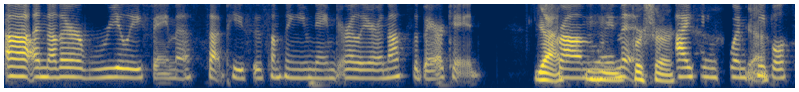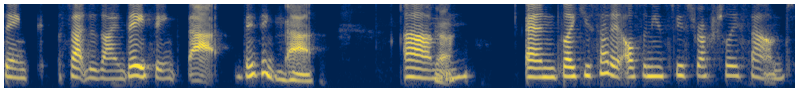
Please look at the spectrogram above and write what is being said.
uh, another really famous set piece is something you named earlier, and that's the barricade. Yeah, From Les mhm, Mis. for sure. I think when Yeah. people think set design, they think that. They think Mhm. that. Um, And like you said, it also needs to be structurally sound.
